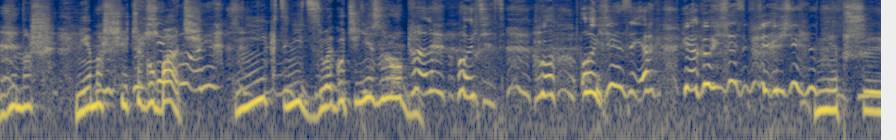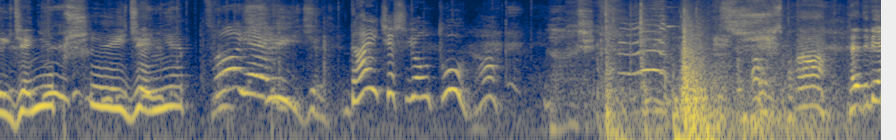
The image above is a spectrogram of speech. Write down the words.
Nie masz, nie masz się czego bać. Nikt nic złego ci nie zrobi. Ale ojciec, o, ojciec, jak, jak ojciec przyjdzie? Nie przyjdzie, nie przyjdzie, nie Co przyjdzie. Dajcież ją tu, no. A, te dwie!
